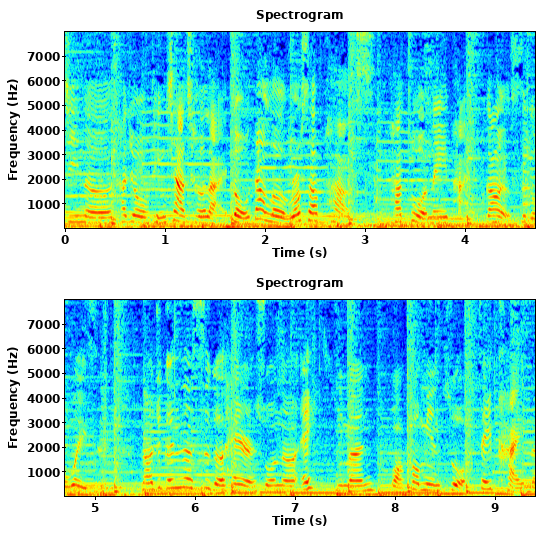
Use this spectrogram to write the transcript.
机呢，他就停下车来，走到了 Rosa Parks，他坐的那一排，刚好有四个位置。然后就跟那四个黑人说呢，哎，你们往后面坐，这一排呢，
